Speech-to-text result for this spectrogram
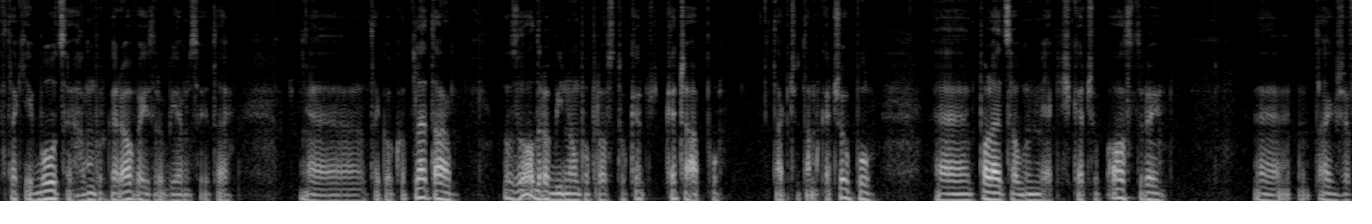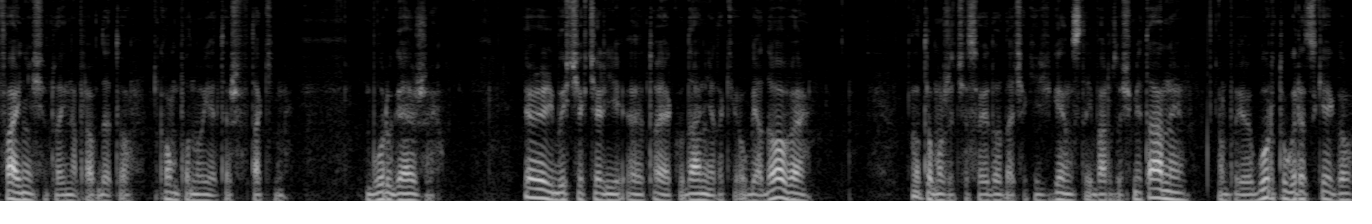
w takiej bułce hamburgerowej zrobiłem sobie te, e, tego kotleta z odrobiną po prostu ketchupu, tak czy tam ketchupu. Polecałbym jakiś ketchup ostry. Także fajnie się tutaj naprawdę to komponuje też w takim burgerze. Jeżeli byście chcieli e, to jako danie takie obiadowe, no to możecie sobie dodać jakiejś gęstej bardzo śmietany albo jogurtu greckiego.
